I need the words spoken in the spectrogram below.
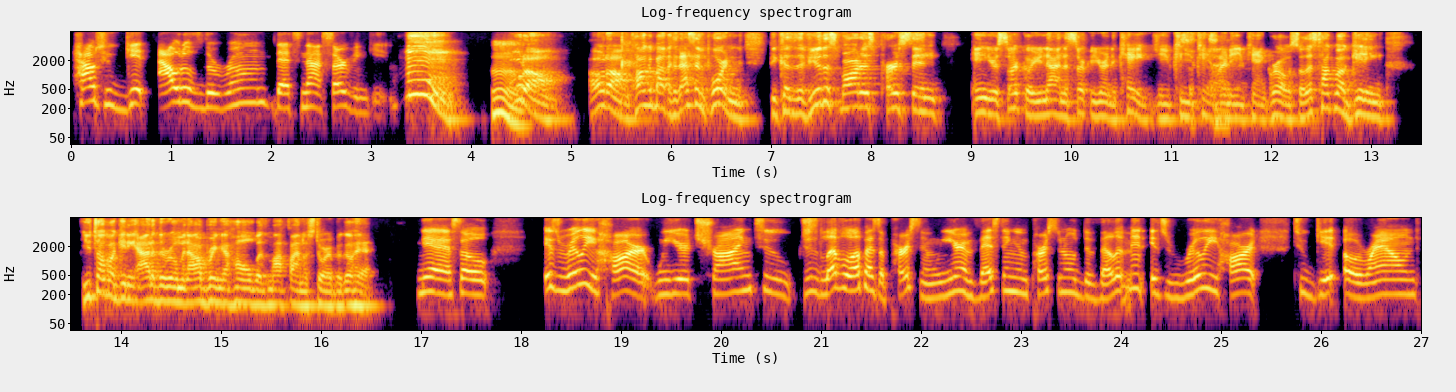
how to get out of the room that's not serving you. Mm. Mm. Hold on. Hold on. Talk about that because that's important. Because if you're the smartest person in your circle, you're not in a circle, you're in a cage. You, can, you can't learn and you can't grow. So let's talk about getting you talk about getting out of the room and I'll bring it home with my final story, but go ahead. Yeah. So it's really hard when you're trying to just level up as a person. When you're investing in personal development, it's really hard to get around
